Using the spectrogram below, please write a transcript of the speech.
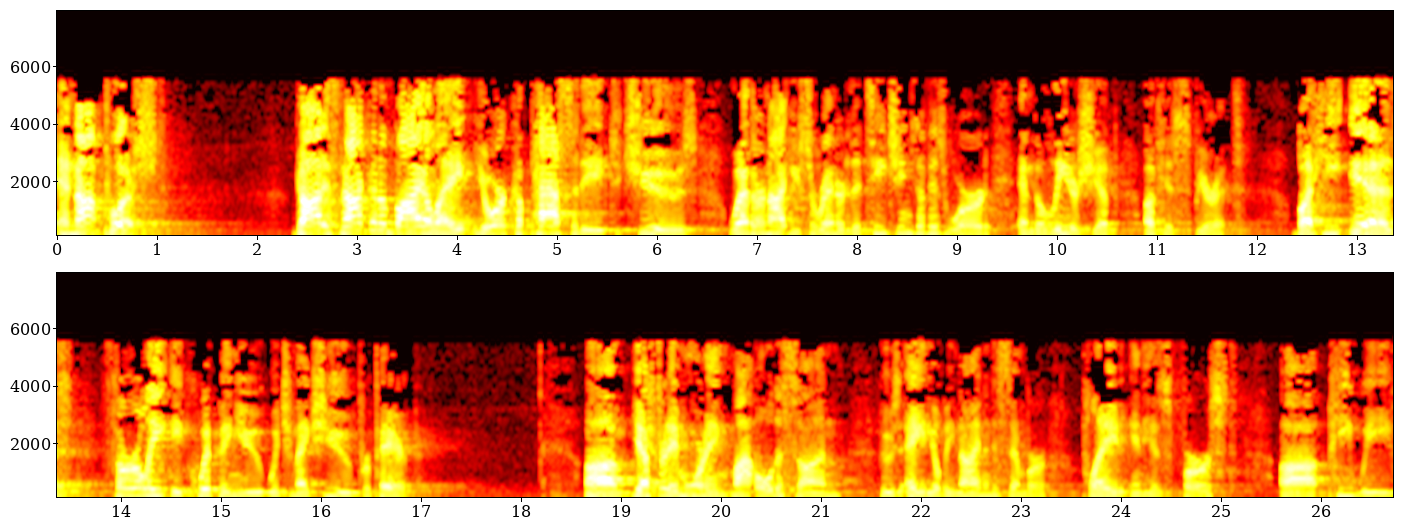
and not pushed. God is not going to violate your capacity to choose whether or not you surrender to the teachings of His Word and the leadership of His Spirit. But He is thoroughly equipping you, which makes you prepared. Um, yesterday morning, my oldest son, who's eight, he'll be nine in December, played in his first uh, Pee Wee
